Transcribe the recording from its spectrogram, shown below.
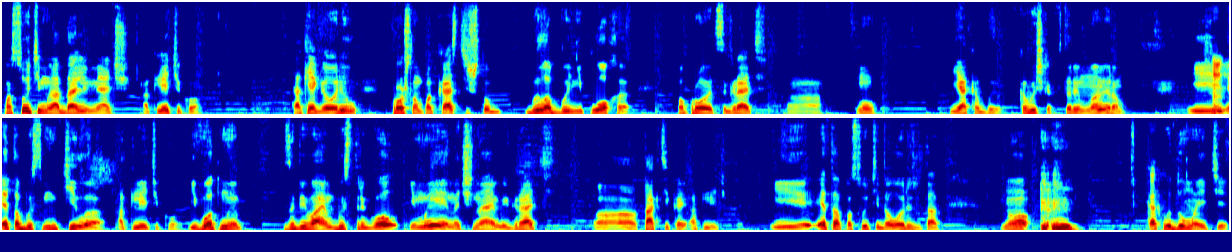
по сути, мы отдали мяч Атлетику. Как я говорил в прошлом подкасте, что было бы неплохо попробовать сыграть, э, ну, якобы, в кавычках, вторым номером, и хм. это бы смутило Атлетику. И вот мы забиваем быстрый гол, и мы начинаем играть э, тактикой Атлетику. И это, по сути, дало результат. Но, как вы думаете,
